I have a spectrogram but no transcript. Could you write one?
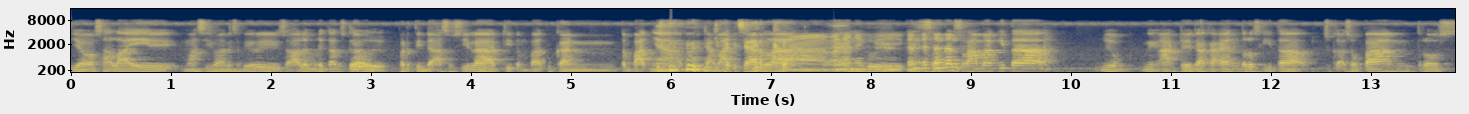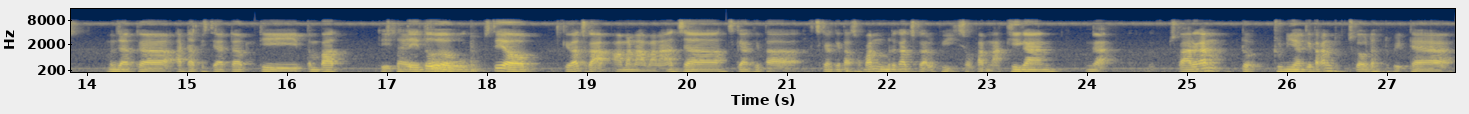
ya salah mahasiswanya sendiri. Soalnya mereka juga betul. bertindak asusila di tempat bukan tempatnya tidak wajar lah. Nah, makanya kuwi. Kan kadang kan selama kita yuk nih ada KKN terus kita juga sopan terus menjaga adab istiadat di tempat desa seperti itu ya. pasti ya kita juga aman-aman aja. Jika kita jika kita sopan mereka juga lebih sopan lagi kan. Enggak. Sekarang kan du- dunia kita kan juga udah berbeda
